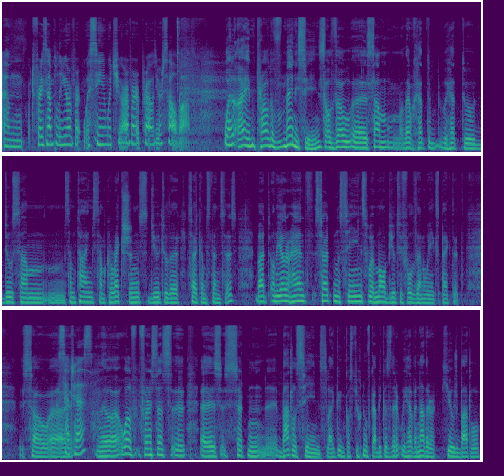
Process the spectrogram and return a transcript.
um, for example, you're a scene which you are very proud yourself of? Well, I am proud of many scenes, although uh, some there had to we had to do some mm, sometimes some corrections due to the circumstances. But on the other hand, certain scenes were more beautiful than we expected. So, uh, Such as? uh, well, for instance, uh, uh, certain uh, battle scenes, like in Kostiuchnówka, because there we have another huge battle.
